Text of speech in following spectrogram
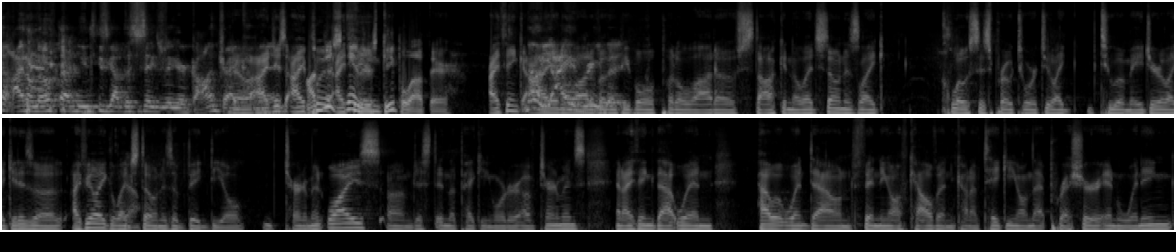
I don't know if that means he's got the six-figure contract. no, I just I I'm put just I saying there's people out there. I think No, I yeah, and I a lot agree, of other but- people put a lot of stock into Ledgestone as like closest pro tour to like to a major. Like it is a I feel like Ledgestone is a big deal tournament wise, um, just in the pecking order of tournaments. And I think that when how it went down, fending off Calvin, kind of taking on that pressure and winning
